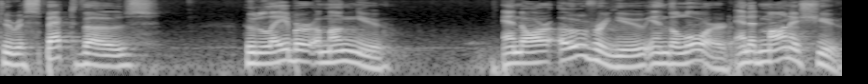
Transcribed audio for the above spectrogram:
to respect those who labor among you and are over you in the Lord and admonish you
